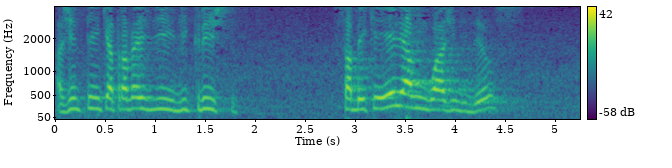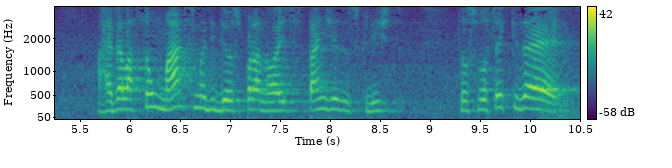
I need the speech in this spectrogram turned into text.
A gente tem que, através de, de Cristo, saber que Ele é a linguagem de Deus. A revelação máxima de Deus para nós está em Jesus Cristo. Então, se você quiser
